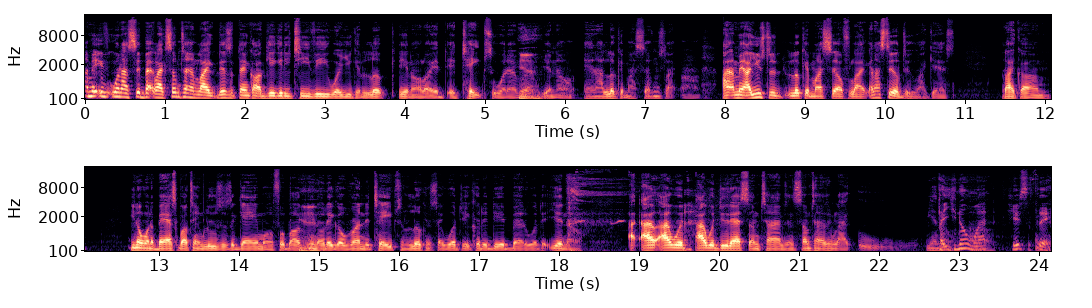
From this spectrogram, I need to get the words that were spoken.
I mean, if, when I sit back, like sometimes, like there's a thing called Giggity TV where you can look, you know, like it, it tapes or whatever, Yeah. you know. And I look at myself and it's like, oh. I mean, I used to look at myself like, and I still do, I guess, like, um, you know, when a basketball team loses a game or a football, you know, they go run the tapes and look and say what they could have did better, what they, you know. I, I, I would I would do that sometimes, and sometimes I'm like, ooh, you know. But you know what? Here's the thing.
